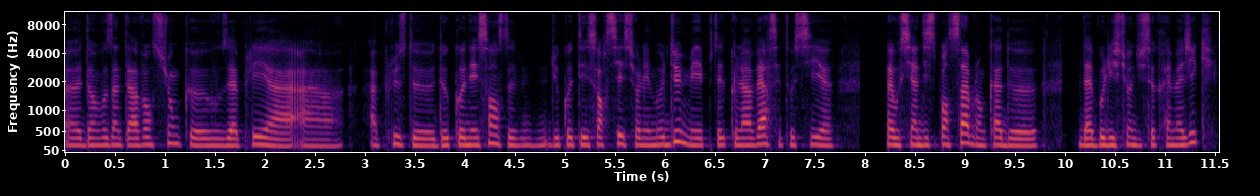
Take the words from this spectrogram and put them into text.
dans vos interventions que vous appelez à, à, plus de, de connaissances du côté sorcier sur les moldus, mais peut-être que l'inverse est aussi aussi indispensable en cas d'abolition du secret magique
